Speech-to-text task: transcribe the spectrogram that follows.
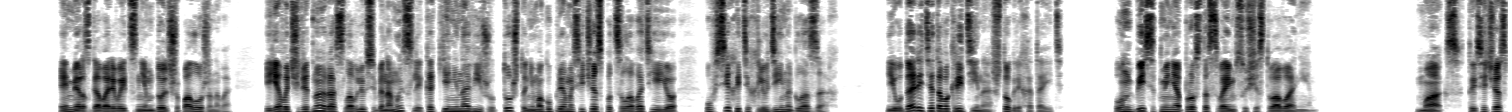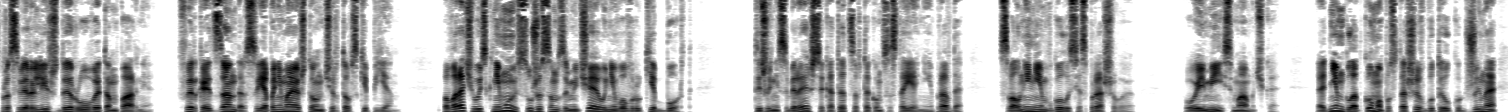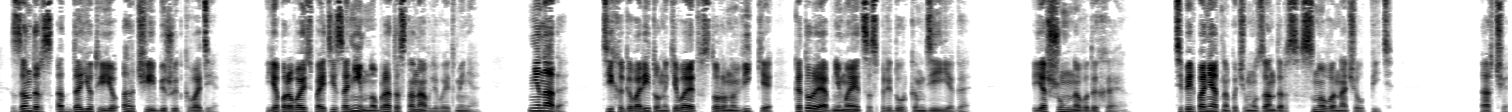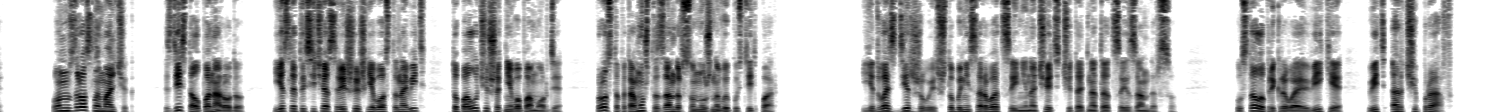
Эмми разговаривает с ним дольше положенного, и я в очередной раз ловлю себя на мысли, как я ненавижу то, что не могу прямо сейчас поцеловать ее у всех этих людей на глазах. И ударить этого кретина, что греха таить. Он бесит меня просто своим существованием. «Макс, ты сейчас просверлишь дыру в этом парне», — фыркает Зандерс, и я понимаю, что он чертовски пьян. Поворачиваюсь к нему и с ужасом замечаю у него в руке борт. «Ты же не собираешься кататься в таком состоянии, правда?» С волнением в голосе спрашиваю. «Уймись, мамочка». Одним глотком опустошив бутылку джина, Зандерс отдает ее Арчи и бежит к воде. Я порываюсь пойти за ним, но брат останавливает меня. «Не надо», — тихо говорит он и кивает в сторону Викки, которая обнимается с придурком Диего. Я шумно выдыхаю. Теперь понятно, почему Зандерс снова начал пить. Арчи, он взрослый мальчик. Здесь толпа народу. Если ты сейчас решишь его остановить, то получишь от него по морде. Просто потому, что Зандерсу нужно выпустить пар. Едва сдерживаюсь, чтобы не сорваться и не начать читать нотации Зандерсу. Устало прикрываю веки, ведь Арчи прав.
